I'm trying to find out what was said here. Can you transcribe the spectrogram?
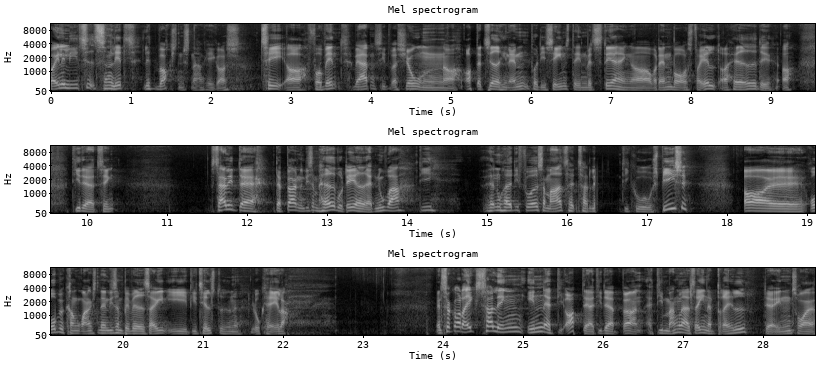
var egentlig lige tid til sådan lidt, lidt voksensnak, ikke også? Til at forvente verdenssituationen og opdatere hinanden på de seneste investeringer, og hvordan vores forældre havde det, og de der ting. Særligt da, da børnene ligesom havde vurderet, at nu var de nu havde de fået så meget talent, de kunne spise, og øh, råbekonkurrencen den ligesom bevægede sig ind i de tilstødende lokaler. Men så går der ikke så længe, inden at de opdager, de der børn, at de mangler altså en at drille derinde, tror jeg.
